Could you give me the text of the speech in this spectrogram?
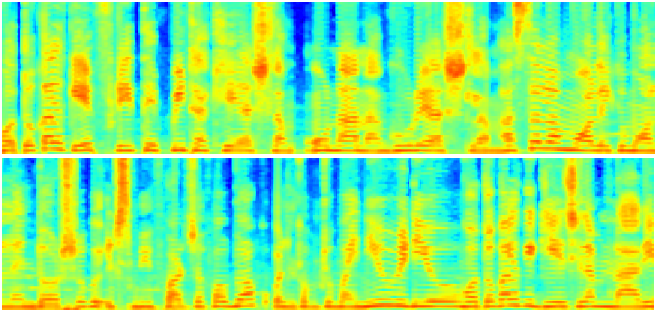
গতকালকে ফ্রিতে পিঠা খেয়ে আসলাম। ও না না, ঘুরে আসলাম। আসসালামু আলাইকুম অনলাইন দর্শক ইটস মি ফারজাফা blog welcome to my new video গতকালকে গিয়েছিলাম নারী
